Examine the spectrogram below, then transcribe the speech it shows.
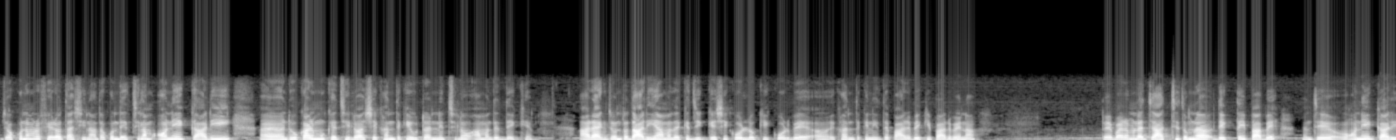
যখন আমরা ফেরত আসি না, তখন দেখছিলাম অনেক গাড়ি ঢোকার মুখে ছিল আর সেখান থেকে ইউটার্ন নিচ্ছিল আমাদের দেখে। আর একজন তো দাঁড়িয়ে আমাদেরকে জিজ্ঞেসই করল, কি করবে? এখান থেকে নিতে পারবে কি পারবে না? তো এবার আমরা যাচ্ছি, তোমরা দেখতেই পাবে যে অনেক গাড়ি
